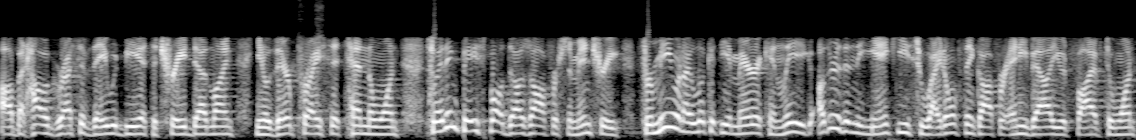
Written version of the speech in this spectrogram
uh, but how aggressive they would be at the trade deadline. You know, their price at ten to one. So I think baseball does offer some intrigue. For me, when I look at the American League, other than the Yankees, who I don't think offer any value at five to one,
